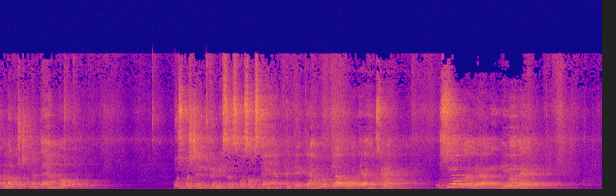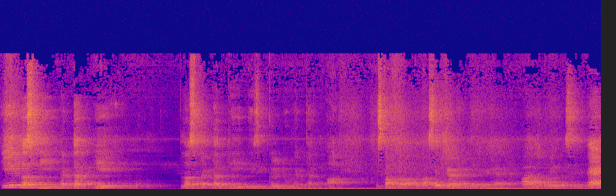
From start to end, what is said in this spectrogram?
अगला क्वेश्चन करते हैं हम लोग उस क्वेश्चन की कंडीशंस को समझते हैं फिर देखते हैं हम लोग क्या बोला गया है उसमें उसमें बोला गया कि given that A plus B vector A plus vector B is equal to vector R इसका मतलब आपके पास से रिज़ल्ट है R equal and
